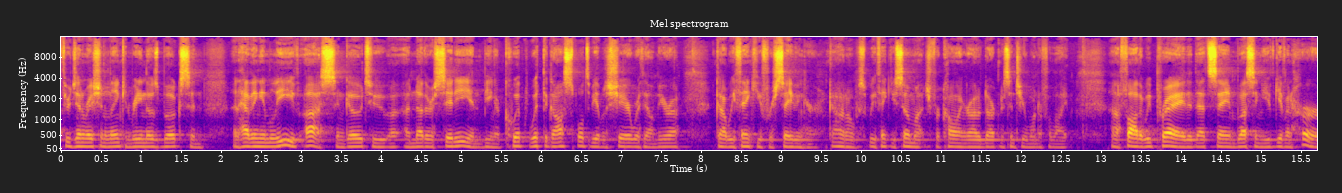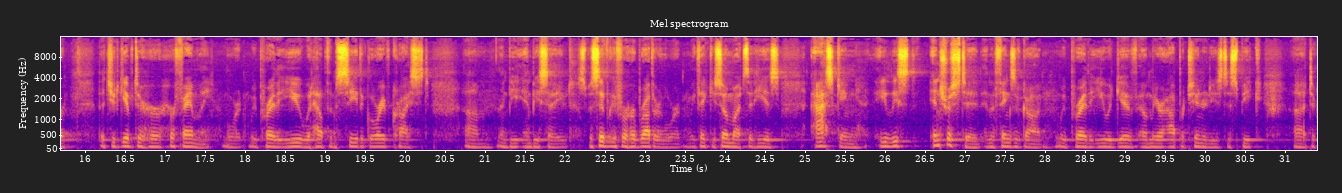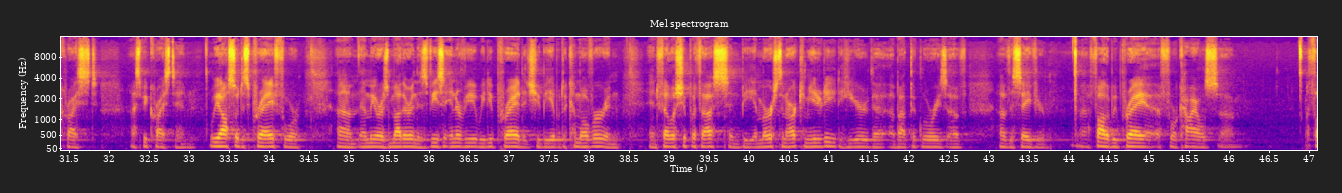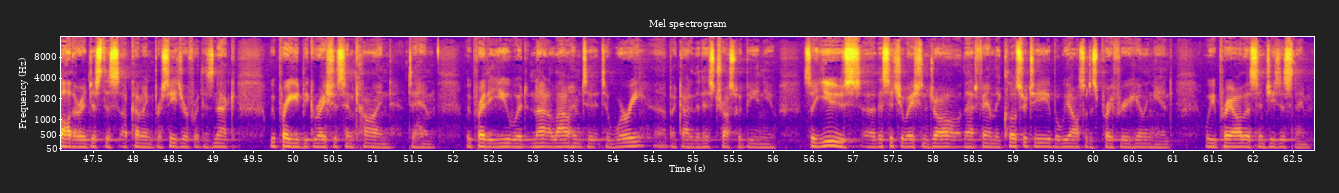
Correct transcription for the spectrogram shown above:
through Generation Link and reading those books and, and having him leave us and go to another city and being equipped with the gospel to be able to share with Elmira. God, we thank you for saving her. God, oh, we thank you so much for calling her out of darkness into your wonderful light. Uh, Father, we pray that that same blessing you've given her, that you'd give to her, her family, Lord. We pray that you would help them see the glory of Christ um, and, be, and be saved. Specifically for her brother, Lord. We thank you so much that he is asking, at least interested in the things of God. We pray that you would give Elmira opportunities to speak uh, to Christ, uh, speak Christ to him. We also just pray for um, Elmira's mother in this visa interview. We do pray that she'd be able to come over and, and fellowship with us and be immersed in our community to hear the, about the glories of, of the Savior. Uh, Father, we pray uh, for Kyle's um, father and just this upcoming procedure for his neck. We pray you'd be gracious and kind to him. We pray that you would not allow him to, to worry, uh, but God, that his trust would be in you. So use uh, this situation to draw that family closer to you, but we also just pray for your healing hand. We pray all this in Jesus' name.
